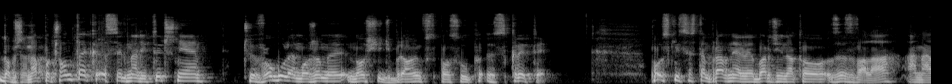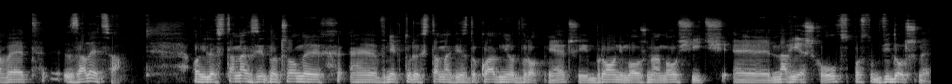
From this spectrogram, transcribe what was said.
Dobrze, na początek sygnalitycznie, czy w ogóle możemy nosić broń w sposób skryty? Polski system prawny jak najbardziej na to zezwala, a nawet zaleca. O ile w Stanach Zjednoczonych, e, w niektórych stanach jest dokładnie odwrotnie, czyli broń można nosić e, na wierzchu w sposób widoczny,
